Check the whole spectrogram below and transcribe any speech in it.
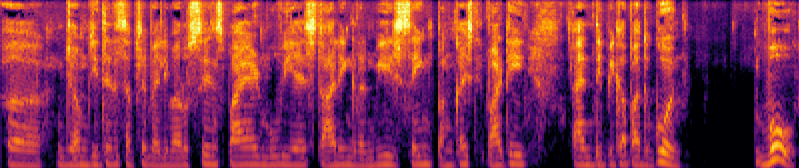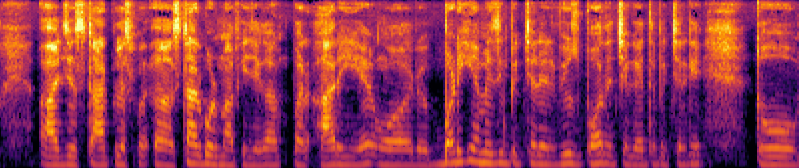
जो हम जीते थे सबसे पहली बार, उससे इंस्पायर्ड मूवी है स्टारिंग रणवीर सिंह, पंकज त्रिपाठी एंड दीपिका पादुकोण। वो आज स्टार प्लस स्टार गोल्ड माफ़ कीजिएगा, पर आ रही है और बड़ी अमेजिंग पिक्चर है। रिव्यूज़ बहुत अच्छे गए थे पिक्चर के। तो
